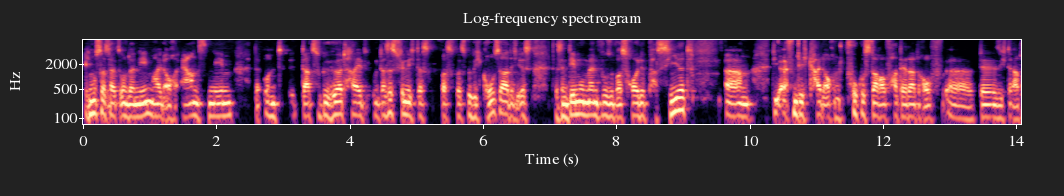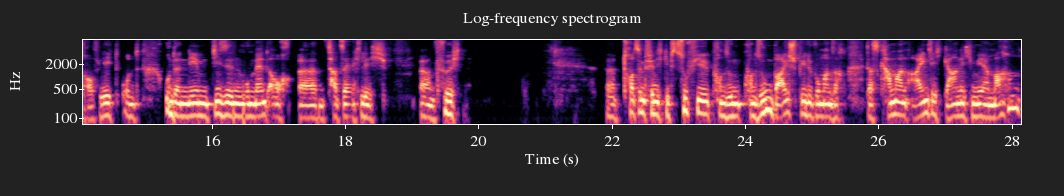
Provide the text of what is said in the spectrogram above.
ich muss das als Unternehmen halt auch ernst nehmen. Und dazu gehört halt, und das ist, finde ich, das, was, was wirklich großartig ist, dass in dem Moment, wo sowas heute passiert, ähm, die Öffentlichkeit auch einen Fokus darauf hat, der darauf, äh, der sich darauf legt und Unternehmen diesen Moment auch äh, tatsächlich ähm, fürchten. Äh, trotzdem finde ich, gibt es zu viel Konsum, Konsumbeispiele, wo man sagt, das kann man eigentlich gar nicht mehr machen,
